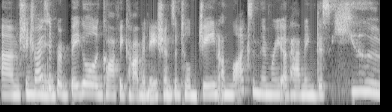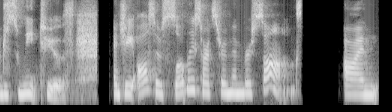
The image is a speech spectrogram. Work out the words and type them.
Um, she tries Mhm. different bagel and coffee combinations until Jane unlocks a memory of having this huge sweet tooth. And she also slowly starts to remember songs on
